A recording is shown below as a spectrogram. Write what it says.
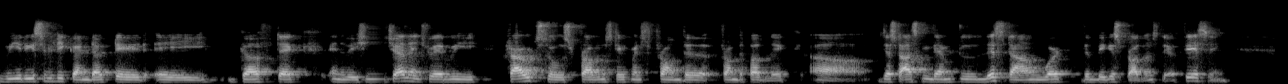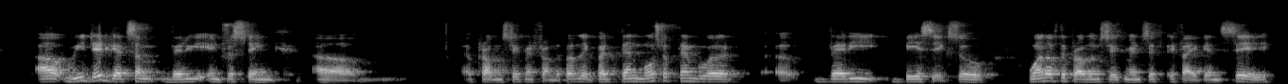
we recently conducted a GovTech Innovation Challenge where we crowdsourced problem statements from the from the public, uh, just asking them to list down what the biggest problems they're facing. Uh, we did get some very interesting um, problem statement from the public, but then most of them were uh, very basic. So one of the problem statements, if, if I can say,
